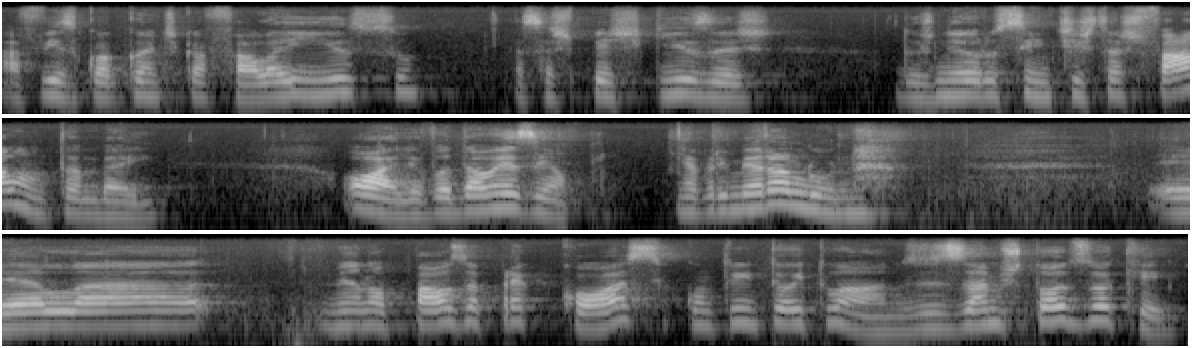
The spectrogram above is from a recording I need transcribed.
A física quântica fala isso, essas pesquisas dos neurocientistas falam também. Olha, vou dar um exemplo. Minha primeira aluna, ela menopausa precoce com 38 anos, exames todos ok.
